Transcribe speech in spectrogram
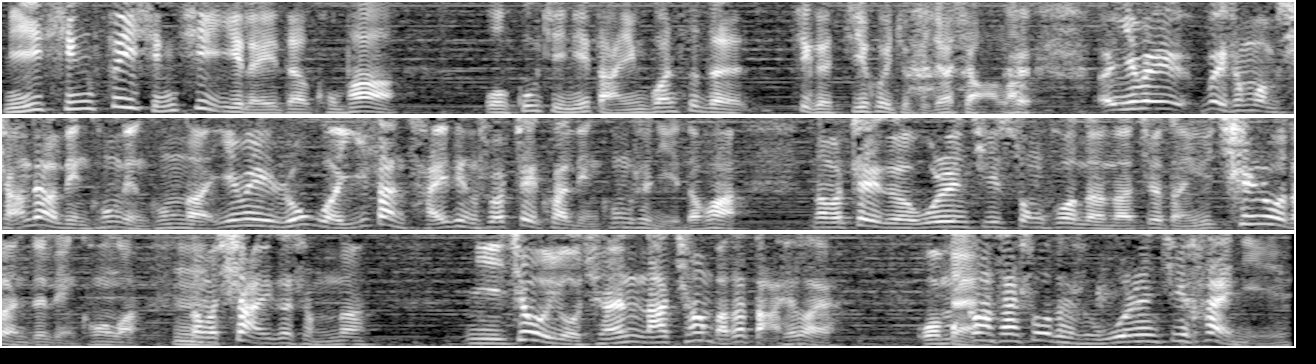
你一听飞行器一类的，恐怕我估计你打赢官司的这个机会就比较小了。呃，因为为什么我们强调领空领空呢？因为如果一旦裁定说这块领空是你的话，那么这个无人机送货的呢，就等于侵入到你的领空了。那么下一个什么呢？你就有权拿枪把它打下来。我们刚才说的是无人机害你，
